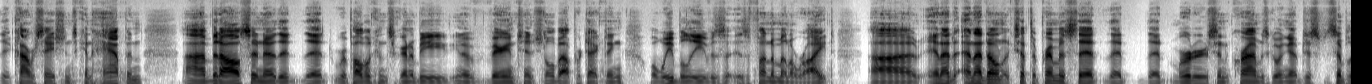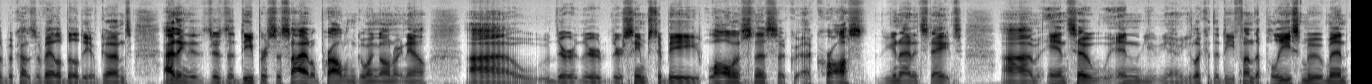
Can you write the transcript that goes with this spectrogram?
that conversations can happen, uh, but I also know that that Republicans are going to be you know very intentional about protecting what we believe is is a fundamental right. Uh, and I and I don't accept the premise that, that that murders and crime is going up just simply because of availability of guns. I think that there's a deeper societal problem going on right now. Uh, there there there seems to be lawlessness ac- across the United States, um, and so and you, you know you look at the defund the police movement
